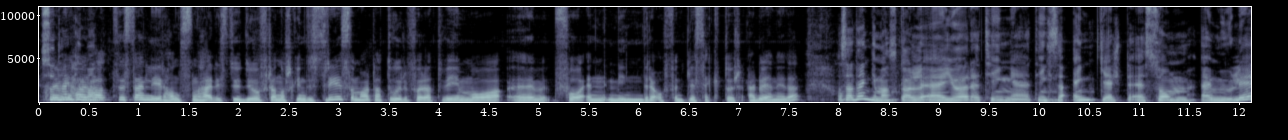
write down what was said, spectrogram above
Så vi har man... hatt Stein Lier Hansen her i studio fra Norsk Industri, som har tatt til orde for at vi må eh, få en mindre offentlig sektor. Er du enig i det? Altså, jeg tenker man skal eh, gjøre ting, ting, så enkelt eh, som mulig.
